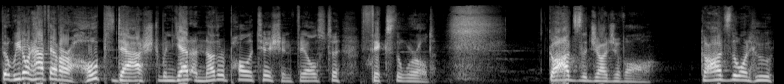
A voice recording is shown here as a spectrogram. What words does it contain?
that we don't have to have our hopes dashed when yet another politician fails to fix the world. God's the judge of all. God's the one who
